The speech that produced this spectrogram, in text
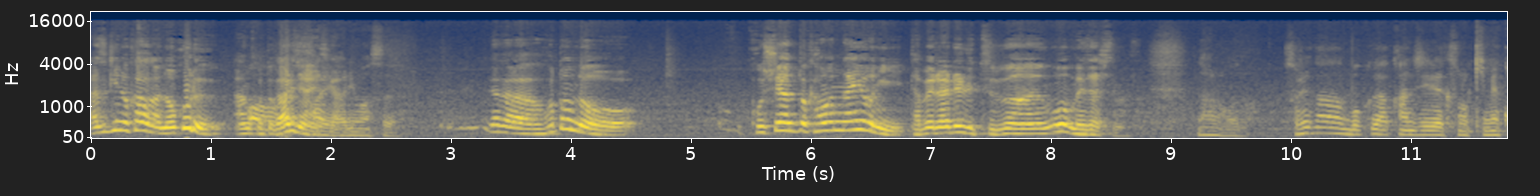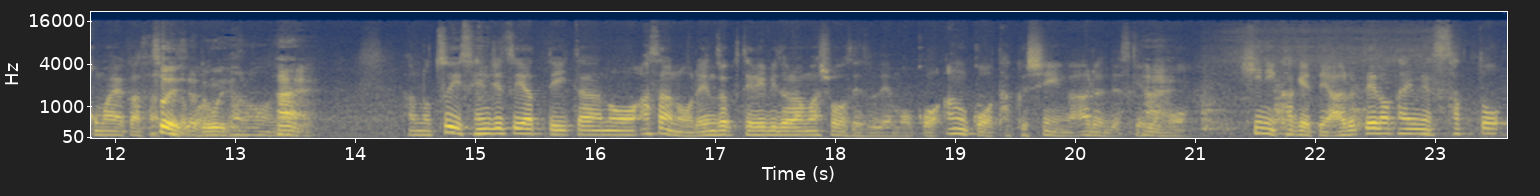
小豆の皮が残るあんことかあるじゃないですか、はいあります。だからほとんどこしあんと変わらないように食べられる粒あんを目指してます。なるほど。それが僕が感じるそのきめ細やかさそうですだと思います。はいあのつい先日やっていたあの朝の連続テレビドラマ小説でもこうあんこを炊くシーンがあるんですけれども、はい。火にかけてある程度のタイミングでさっと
